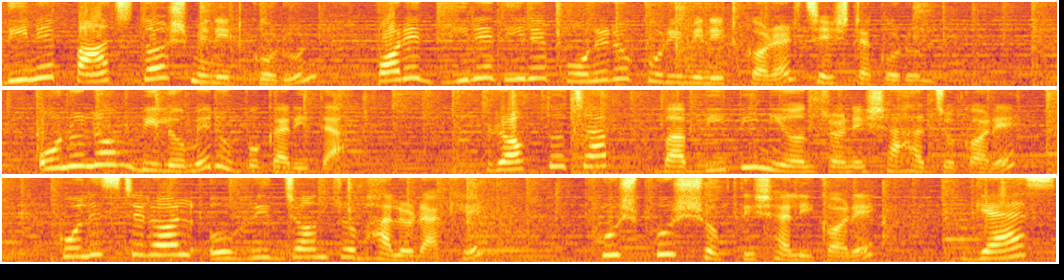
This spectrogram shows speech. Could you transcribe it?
দিনে পাঁচ দশ মিনিট করুন, পরে ধীরে ধীরে পনেরো কুড়ি মিনিট করার চেষ্টা করুন। অনুলোম বিলোমের উপকারিতা। রক্তচাপ বা বিপি নিয়ন্ত্রণে সাহায্য করে, কোলেস্টেরল ও হৃদযন্ত্র ভালো রাখে, ফুসফুস শক্তিশালী করে গ্যাস,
